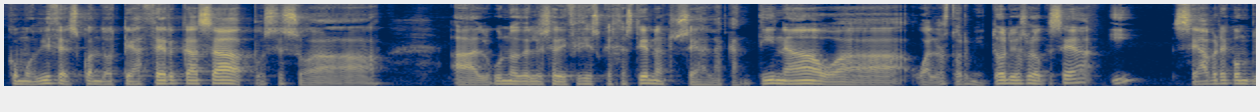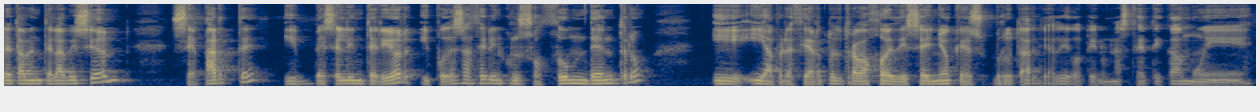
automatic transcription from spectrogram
como dices, cuando te acercas a, pues eso, a, a alguno de los edificios que gestionas, o sea, a la cantina o a, los dormitorios o lo que sea, y se abre completamente la visión, se parte y ves el interior y puedes hacer incluso zoom dentro y, apreciar todo el trabajo de diseño que es brutal, ya digo, tiene una estética muy,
